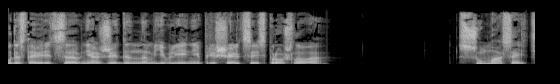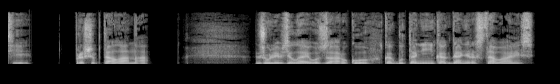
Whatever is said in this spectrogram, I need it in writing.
удостовериться в неожиданном явлении пришельца из прошлого. «С ума сойти!» — прошептала она. Джулия взяла его за руку, как будто они никогда не расставались,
